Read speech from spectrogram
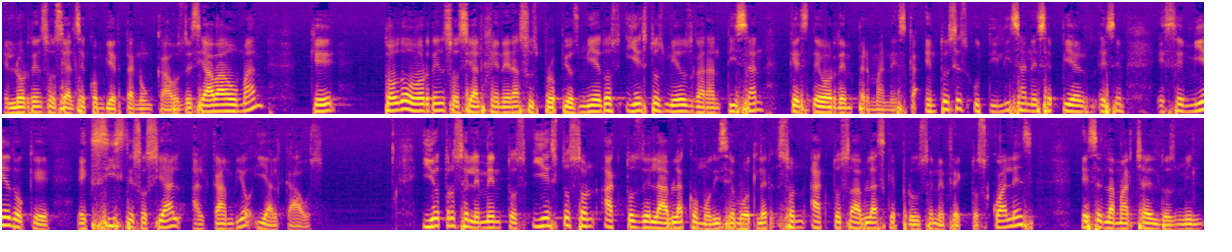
el orden social se convierta en un caos. Decía Bauman que todo orden social genera sus propios miedos y estos miedos garantizan que este orden permanezca. Entonces utilizan ese, ese, miedo que existe social al cambio y al caos y otros elementos. Y estos son actos del habla, como dice Butler, son actos hablas que producen efectos. ¿Cuáles? Esa es la marcha del, 2000,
